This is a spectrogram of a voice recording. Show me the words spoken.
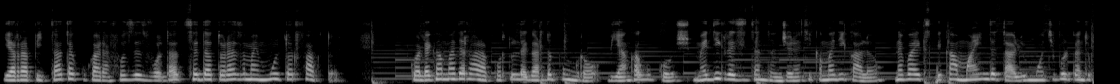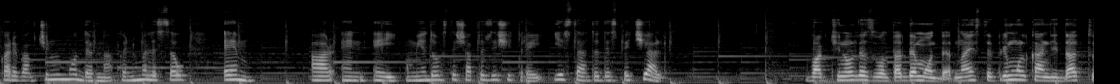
iar rapiditatea cu care a fost dezvoltat se datorează mai multor factori. Colega mea de la raportul de gardă.ro, Bianca Gucoș, medic rezident în genetică medicală, ne va explica mai în detaliu motivul pentru care vaccinul Moderna, pe numele său M RNA 1273 este atât de special. Vaccinul dezvoltat de Moderna este primul candidat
